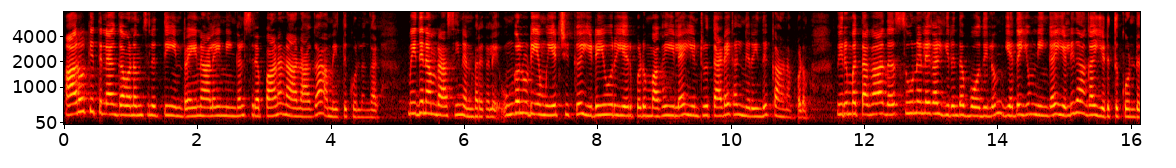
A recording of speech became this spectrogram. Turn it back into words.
ஆரோக்கியத்தில் கவனம் செலுத்தி இன்றைய நாளை நீங்கள் சிறப்பான நாளாக அமைத்து கொள்ளுங்கள். மிதுனம் ராசி நண்பர்களே உங்களுடைய முயற்சிக்கு இடையூறு ஏற்படும் வகையில் இன்று தடைகள் நிறைந்து காணப்படும். விரும்பத்தகாத சூழ்நிலைகள் இருந்த போதிலும் எதையும் நீங்கள் எளிதாக எடுத்துக்கொண்டு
